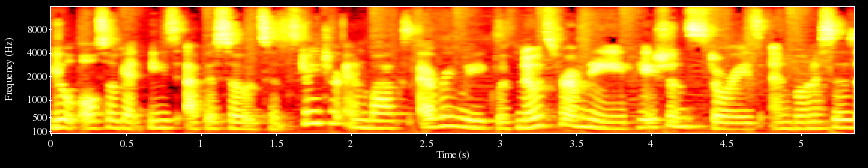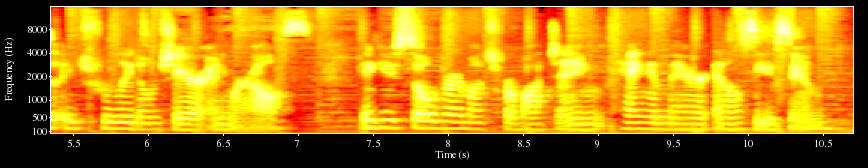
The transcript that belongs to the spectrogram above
You'll also get these episodes sent straight to your inbox every week with notes from me, patients' stories, and bonuses I truly don't share anywhere else. Thank you so very much for watching. Hang in there, and I'll see you soon.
